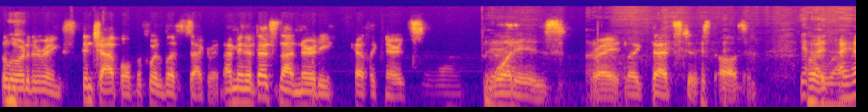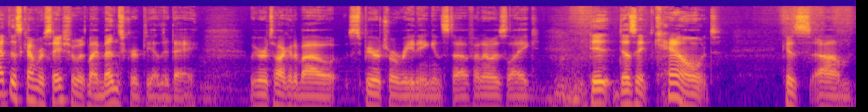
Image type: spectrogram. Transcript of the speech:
the Lord of the Rings in chapel before the Blessed Sacrament. I mean, if that's not nerdy Catholic nerds, what is right? Like that's just awesome. Yeah, Oh, I, wow. I had this conversation with my men's group the other day. We were talking about spiritual reading and stuff, and I was like, Did, "Does it count?" Because um,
